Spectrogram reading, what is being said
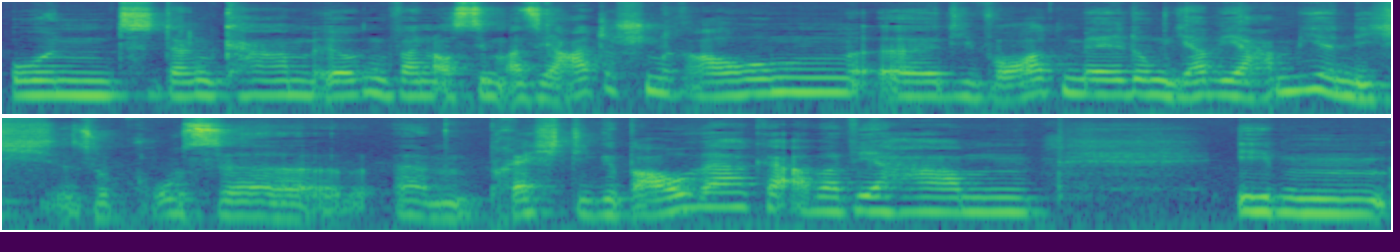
Und dann kam irgendwann aus dem asiatischen Raum äh, die Wortmeldung, ja, wir haben hier nicht so große, ähm, prächtige Bauwerke, aber wir haben eben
